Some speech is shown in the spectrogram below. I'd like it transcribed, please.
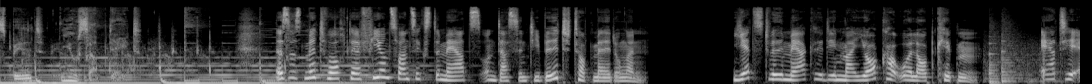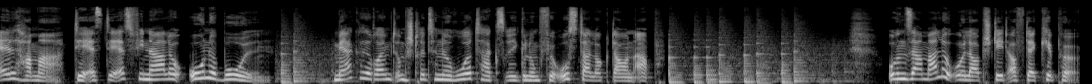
Das Bild News Update. Es ist Mittwoch, der 24. März und das sind die Bild Topmeldungen. Jetzt will Merkel den Mallorca-Urlaub kippen. RTL-Hammer, DSDS-Finale ohne Bohlen. Merkel räumt umstrittene Ruhrtagsregelung für Osterlockdown ab. Unser Malle-Urlaub steht auf der Kippe.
